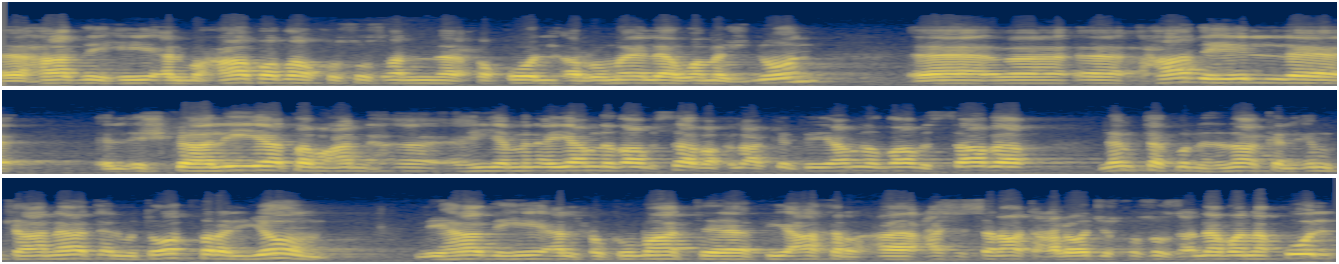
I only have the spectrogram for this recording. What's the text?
آه، هذه المحافظة خصوصا حقول الرميلة ومجنون. آه، هذه الإشكالية طبعا هي من أيام النظام السابق لكن في أيام النظام السابق لم تكن هناك الإمكانات المتوفرة اليوم لهذه الحكومات في آخر عشر سنوات على وجه الخصوص. عندما نقول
